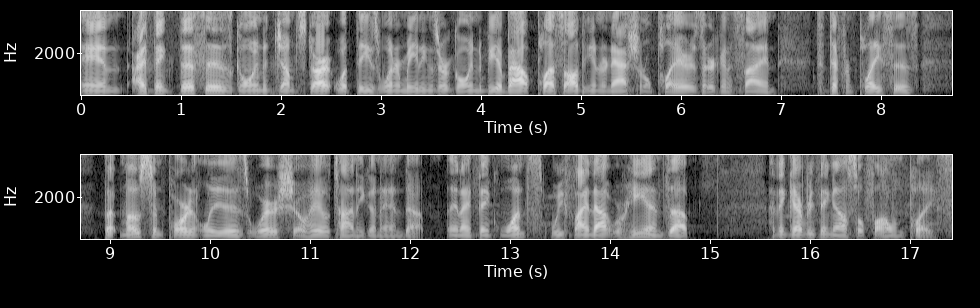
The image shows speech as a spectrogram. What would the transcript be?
And I think this is going to jumpstart what these winter meetings are going to be about, plus all the international players that are going to sign to different places. But most importantly, is where's Shohei Ohtani going to end up? And I think once we find out where he ends up, I think everything else will fall in place.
